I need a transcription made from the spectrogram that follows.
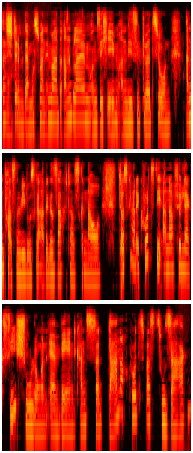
Das ja. stimmt, da muss man immer dranbleiben und sich eben an die Situation anpassen, wie du es gerade gesagt hast. Genau. Du hast gerade kurz die Anaphylaxie-Schulungen erwähnt. Kannst du da noch kurz was zu sagen?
